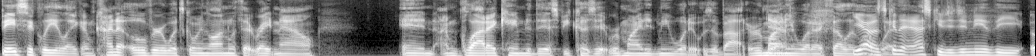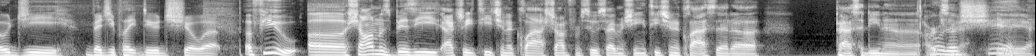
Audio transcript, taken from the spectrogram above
basically like I'm kind of over what's going on with it right now, and I'm glad I came to this because it reminded me what it was about. It reminded Yeah. me what I fell in Yeah, I was going to ask you, did any of the OG veggie plate dudes show up? A few. Uh, Sean was busy actually teaching a class. Sean from Suicide Machine teaching a class at uh, Pasadena Art Oh, no Center. shit. Yeah, yeah, yeah.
